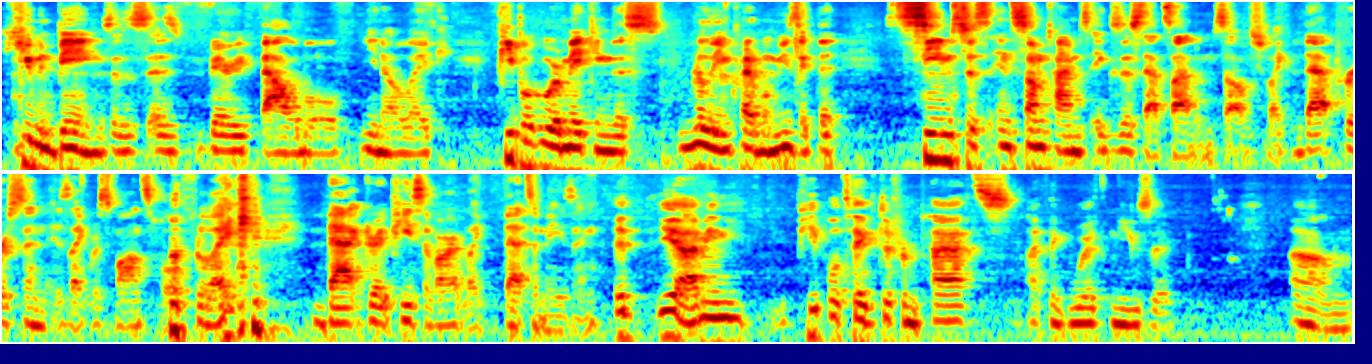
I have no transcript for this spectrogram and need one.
human beings as, as very fallible you know like people who are making this really incredible music that seems to in sometimes exist outside of themselves like that person is like responsible for like that great piece of art like that's amazing It, yeah, I mean, people take different paths. I think with music, um,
